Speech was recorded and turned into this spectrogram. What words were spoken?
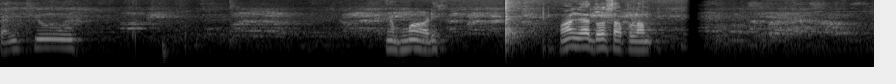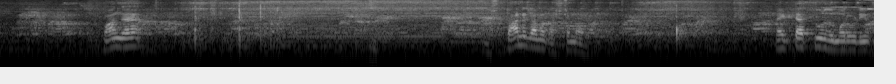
தேங்க்யூ அம்மா அடி. வாங்க தோசை சாப்பிட்லாம். வாங்க. ஸ்டாண்ட் இல்லாமல் கஷ்டமாக இருக்கும் லைட்டாக தூது மறுபடியும்.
